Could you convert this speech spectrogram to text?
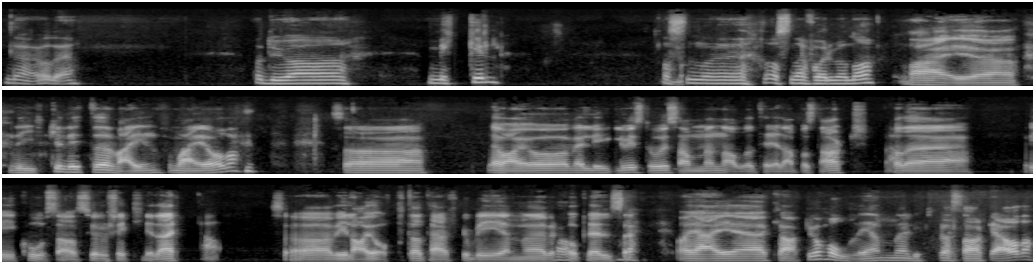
Det er jo det. Og du da, Mikkel? Åssen eh, er formen nå? Nei, eh, det gikk jo litt eh, veien for meg òg, da. Så det var jo veldig hyggelig. Vi sto sammen alle tre der på start. Og det, vi kosa oss jo skikkelig der. Så vi la jo opp til at det skulle bli en bra opplevelse. Og jeg klarte jo å holde igjen litt fra start, jeg òg, da.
